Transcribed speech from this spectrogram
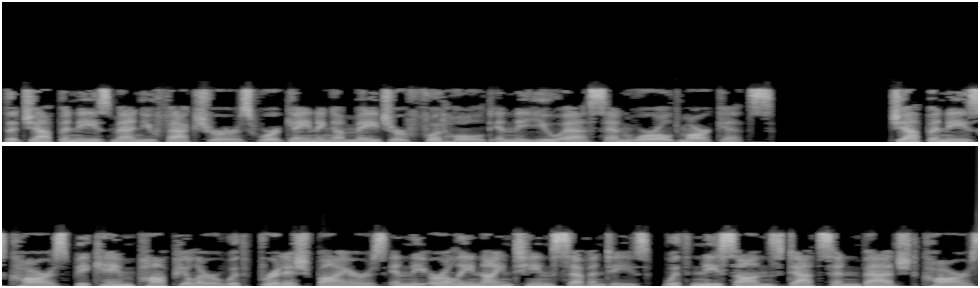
the Japanese manufacturers were gaining a major foothold in the U.S. and world markets. Japanese cars became popular with British buyers in the early 1970s, with Nissan's Datsun badged cars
